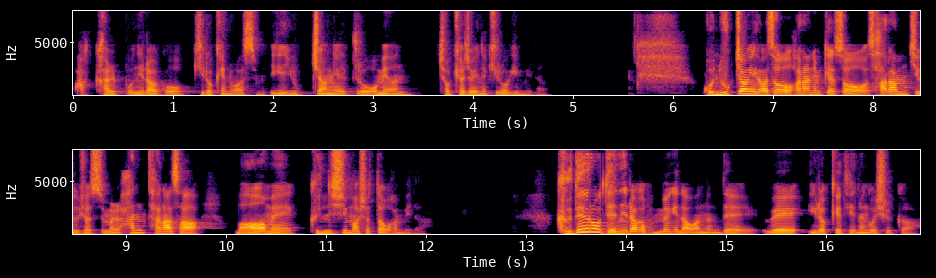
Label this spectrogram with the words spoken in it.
악할 뿐이라고 기록해 놓았습니다. 이게 6장에 들어오면 적혀져 있는 기록입니다. 곧 6장에 가서 하나님께서 사람 지으셨음을 한탄하사 마음에 근심하셨다고 합니다. 그대로 되니라가 분명히 나왔는데 왜 이렇게 되는 것일까?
